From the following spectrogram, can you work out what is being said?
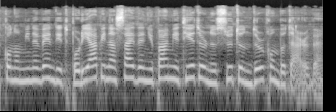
ekonominë e vendit, por japin asaj dhe një pamje tjetër në sy të ndërkombëtarëve.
